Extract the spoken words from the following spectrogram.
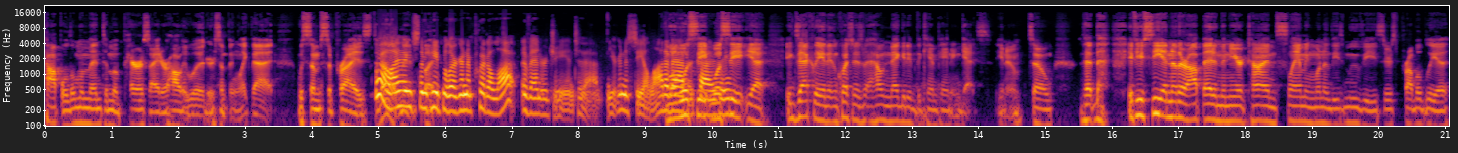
topple the momentum of Parasite or Hollywood or something like that with some surprise. Well, I think some But- people are going to put a lot of energy into that. You're going to see a lot of well, we'll see. We'll see. Yeah, exactly. And the question is how negative the campaigning gets. You know, so that, that- if you see another op-ed in the New York Times slamming one of these movies, there's probably a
